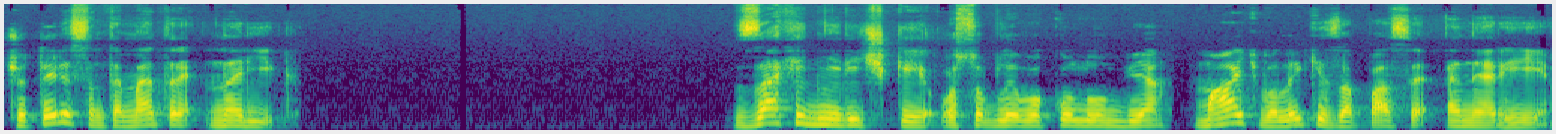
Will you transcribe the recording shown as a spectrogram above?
4 см на рік. Західні річки, особливо Колумбія, мають великі запаси енергії.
